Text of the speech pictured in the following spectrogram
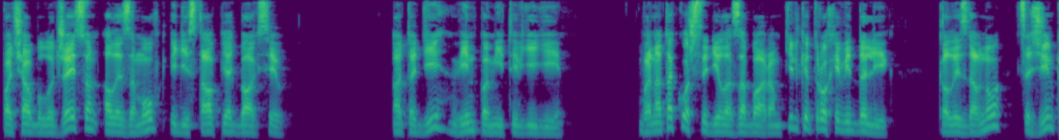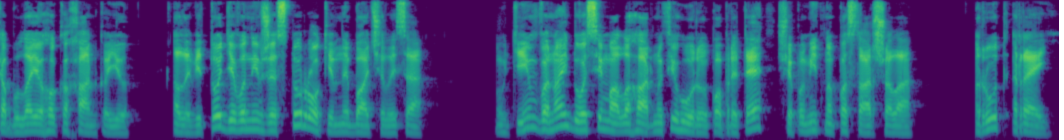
Почав було Джейсон, але замовк і дістав п'ять баксів. А тоді він помітив її. Вона також сиділа за баром, тільки трохи віддалік. Колись давно ця жінка була його коханкою, але відтоді вони вже сто років не бачилися. Утім, вона й досі мала гарну фігуру, попри те, що помітно постаршала. Рут Рей.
